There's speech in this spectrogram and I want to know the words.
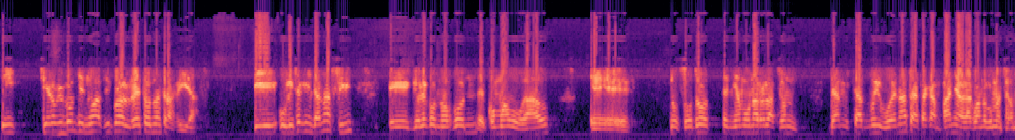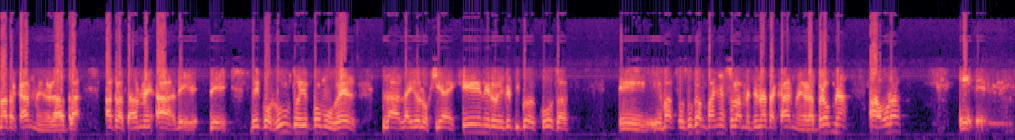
Y quiero que continúe así por el resto de nuestras vidas. Y Ulises Quintana sí, eh, yo le conozco como abogado. Eh, nosotros teníamos una relación de amistad muy buena hasta esta campaña, ¿verdad? Cuando comenzaron a atacarme, ¿verdad? A, tratarme a, de, de, corrupto y de promover la, la ideología de género y ese tipo de cosas. Eh, basó su campaña solamente en atacarme, ¿verdad? Pero mira, ahora, eh,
